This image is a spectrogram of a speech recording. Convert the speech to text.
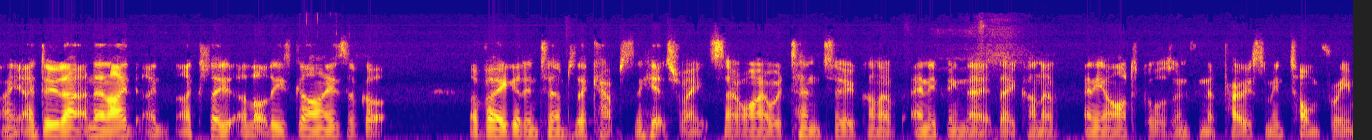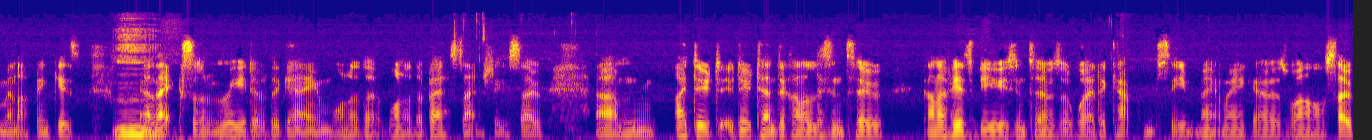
I, do that. And then I, I, like I say, a lot of these guys have got are very good in terms of their captaincy hits rate. So I would tend to kind of anything that they kind of any articles or anything they post. I mean, Tom Freeman I think is Mm. an excellent reader of the game, one of the one of the best actually. So um, I do do tend to kind of listen to kind of his views in terms of where the captaincy may, may go as well. So,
